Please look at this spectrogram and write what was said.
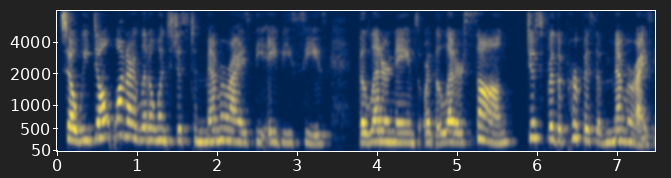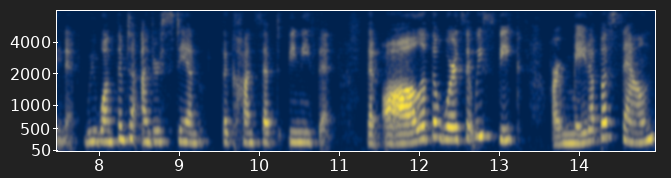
So we don't want our little ones just to memorize the ABCs the letter names or the letter song just for the purpose of memorizing it. We want them to understand the concept beneath it that all of the words that we speak are made up of sounds,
